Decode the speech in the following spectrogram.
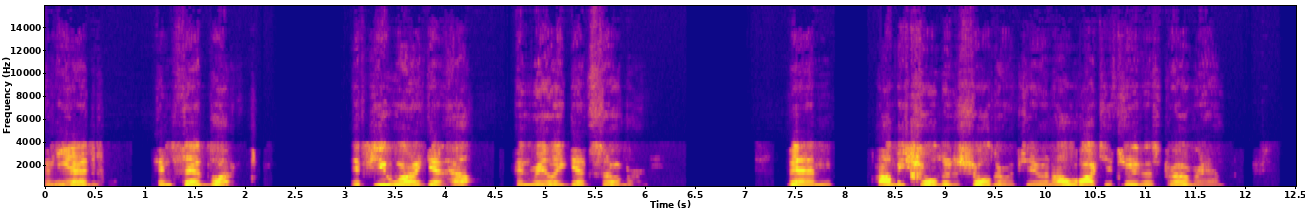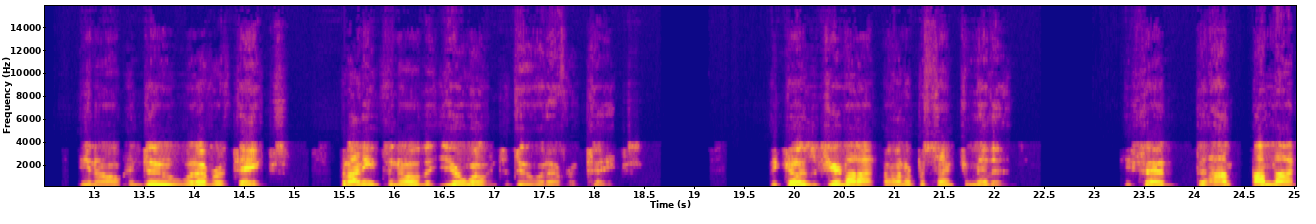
and Yeah. said and said, look, if you want to get help and really get sober, then I'll be shoulder to shoulder with you and I'll walk you through this program, you know, and do whatever it takes. But I need to know that you're willing to do whatever it takes. Because if you're not 100% committed, he said, then I'm I'm not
